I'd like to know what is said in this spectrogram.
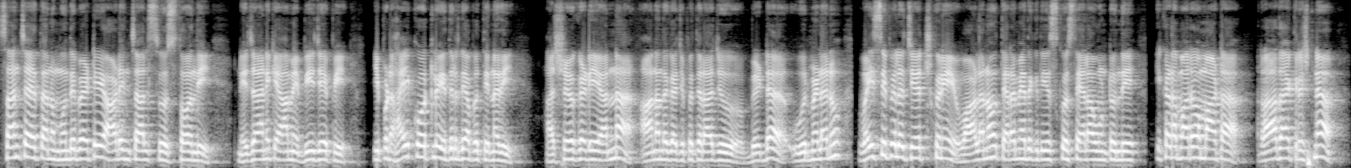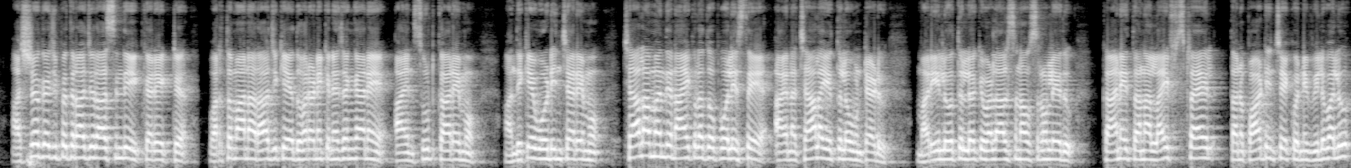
సంచయితను ముందుపెట్టి ఆడించాల్సి వస్తోంది. నిజానికి ఆమె బీజేపీ. ఇప్పుడు హైకోర్టులో ఎదురుదెబ్బ తిన్నది. అశోకడి అన్న ఆనంద గజపతిరాజు బిడ్డ ఊర్మిళను వైసీపీలో చేర్చుకుని వాళ్ళను తెర మీదకి తీసుకొస్తే ఎలా ఉంటుంది? ఇక్కడ మరో మాట. రాధాకృష్ణ అశోక్ గజపతిరాజు రాసింది కరెక్ట్. వర్తమాన రాజకీయ ధోరణికి నిజంగానే ఆయన సూట్ కారేమో. అందుకే ఓడించారేమో. చాలా మంది నాయకులతో పోలిస్తే ఆయన చాలా ఎత్తులో ఉంటాడు. మరీ లోతుల్లోకి వెళ్ళాల్సిన అవసరం లేదు. కానీ తన లైఫ్ స్టైల్ తను పాటించే కొన్ని విలువలు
